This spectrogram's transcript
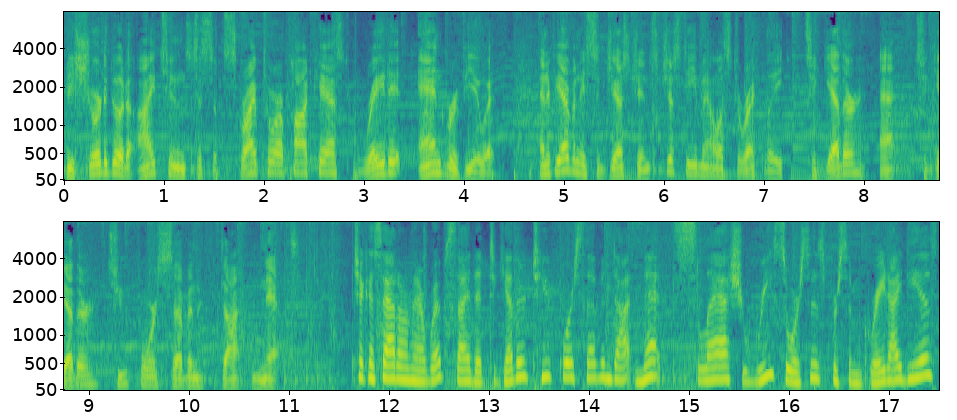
Be sure to go to iTunes to subscribe to our podcast, rate it, and review it. And if you have any suggestions, just email us directly together at together247.net. Check us out on our website at together247.net slash resources for some great ideas,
